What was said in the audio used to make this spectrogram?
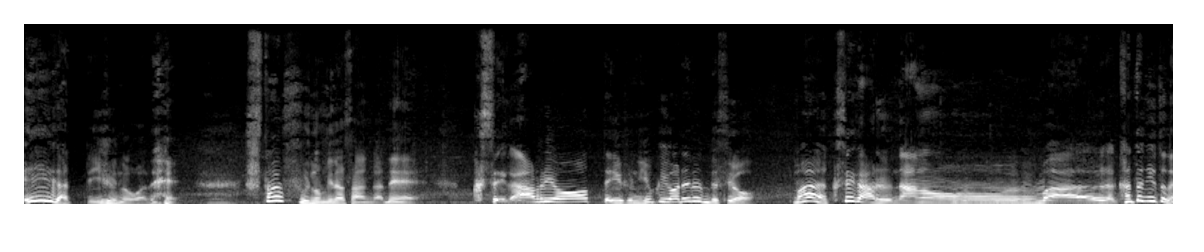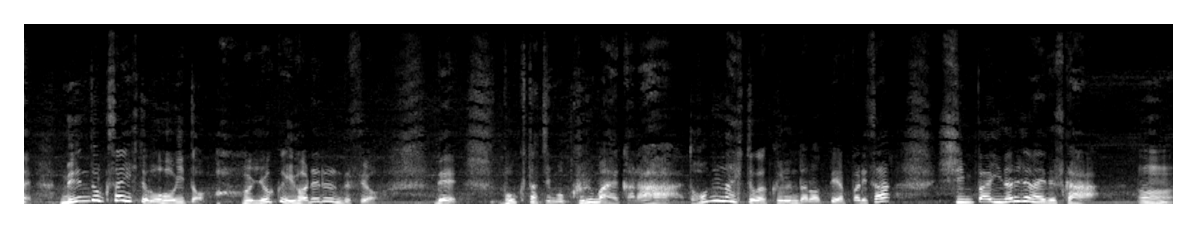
映画っていうのはね、スタッフの皆さんがね、癖があるよっていうふうによく言われるんですよ。まあ、癖がある。あのーまあ、簡単に言うとね、めんどくさい人が多いと、よく言われるんですよ。で、僕たちも来る前から、どんな人が来るんだろうって、やっぱりさ、心配になるじゃないですか。うん。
